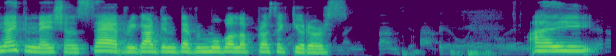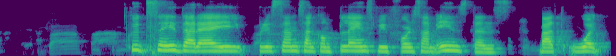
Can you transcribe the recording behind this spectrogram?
United Nations said regarding the removal of prosecutors. I could say that I present some complaints before some instance, but what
